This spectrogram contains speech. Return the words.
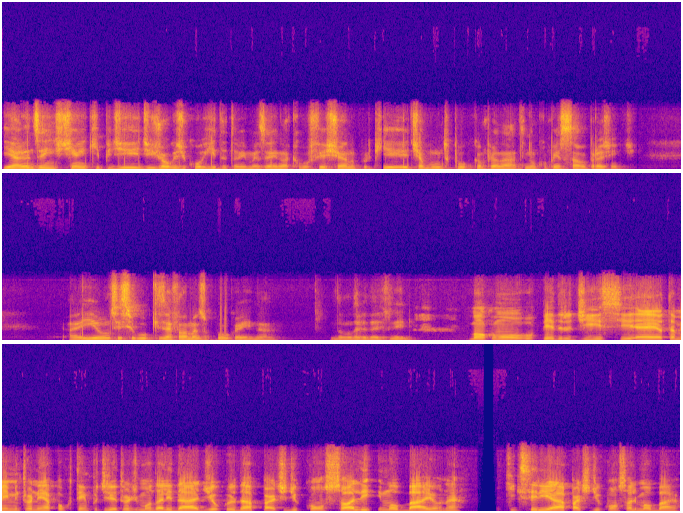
E antes a gente tinha a equipe de, de jogos de corrida também, mas ela acabou fechando porque tinha muito pouco campeonato e não compensava pra gente. Aí eu não sei se o Gu quiser falar mais um pouco aí da, da modalidade dele. Bom, como o Pedro disse, é, eu também me tornei há pouco tempo diretor de modalidade. Eu cuido da parte de console e mobile, né? O que, que seria a parte de console e mobile?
